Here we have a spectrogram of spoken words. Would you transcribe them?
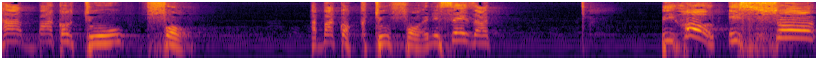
Habakkuk 2, 4. Habakkuk 2, 4. And it says that, Behold, his soul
